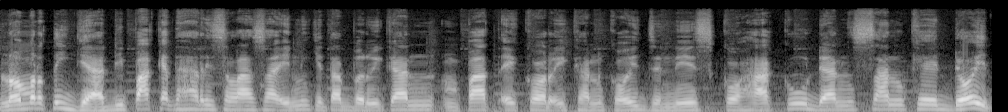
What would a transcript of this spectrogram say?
nomor 3 di paket hari Selasa ini kita berikan 4 ekor ikan koi jenis kohaku dan sankedoid.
